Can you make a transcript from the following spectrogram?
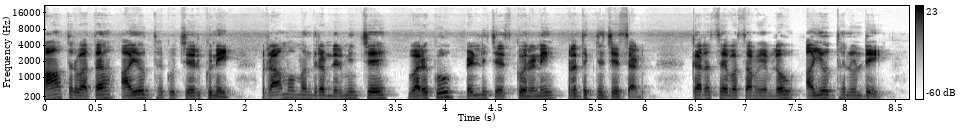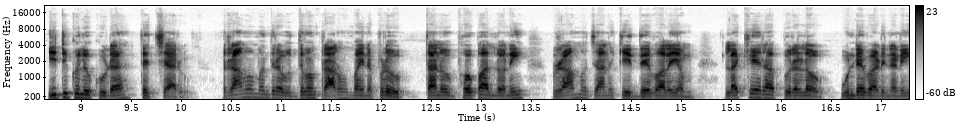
ఆ తర్వాత అయోధ్యకు చేరుకుని రామ మందిరం నిర్మించే వరకు పెళ్ళి చేసుకోనని ప్రతిజ్ఞ చేశాడు. కరసేవ సమయంలో అయోధ్య నుండి ఇటుకలు కూడా తెచ్చారు. రామమందిర ఉద్యమం ప్రారంభమైనప్పుడు తాను భోపాల్లోని రామ జానకి దేవాలయం లఖేరాపురలో ఉండేవాడినని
